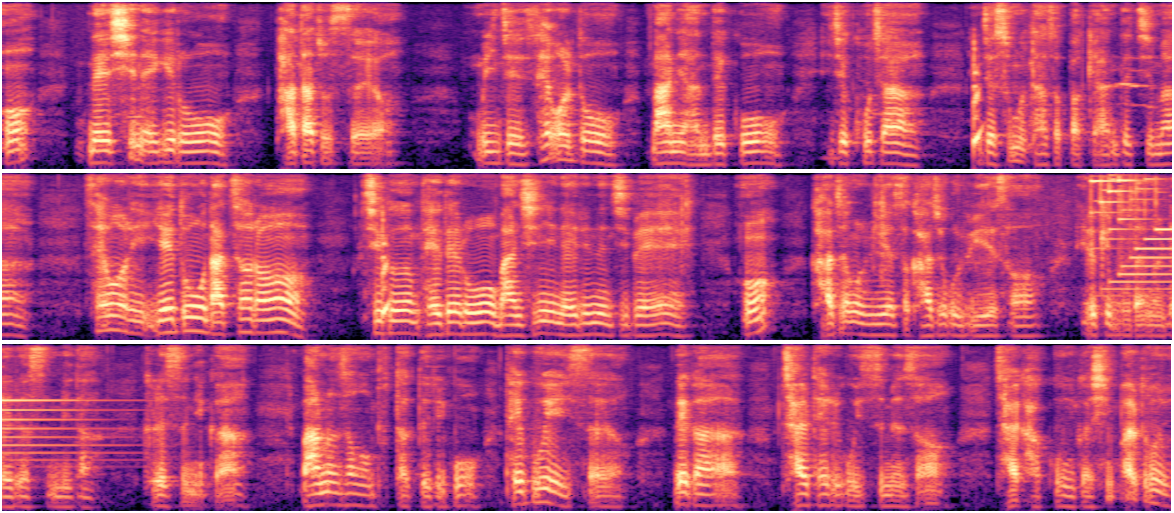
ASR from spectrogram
어, 내 신애기로 받아줬어요. 뭐 이제 세월도 많이 안 됐고 이제 고작 이제 스물다섯 밖에 안 됐지만 세월이 얘도 나처럼 지금 대대로 만신이 내리는 집에 어 가정을 위해서 가족을 위해서 이렇게 무당을 내렸습니다. 그랬으니까 많은 성원 부탁드리고 대구에 있어요. 내가 잘 데리고 있으면서 잘 갖고 오니까 신발도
